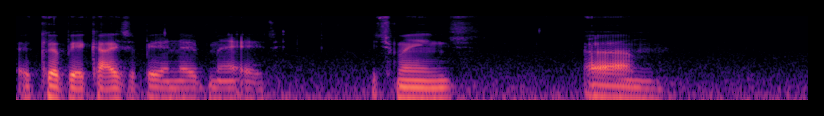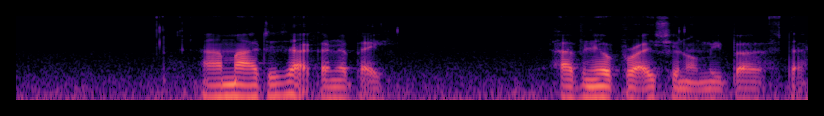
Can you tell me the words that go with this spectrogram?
It could be a case of being admitted, which means, um, how mad is that going to be? Having the operation on my birthday.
